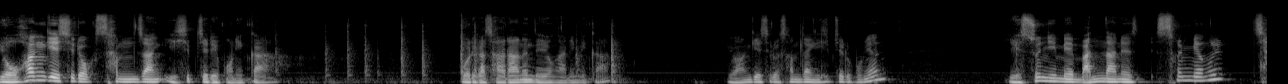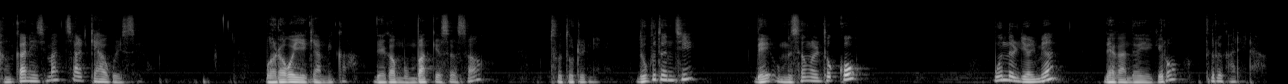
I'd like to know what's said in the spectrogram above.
요한계시록 3장 20절에 보니까 우리가 잘 아는 내용 아닙니까? 요한계시록 3장 20절을 보면 예수님의 만나는 설명을 잠깐이지만 짧게 하고 있어요. 뭐라고 얘기합니까? 내가 문 밖에 서서 두드리니 누구든지 내 음성을 듣고 문을 열면 내가 너에게로 들어가리라.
